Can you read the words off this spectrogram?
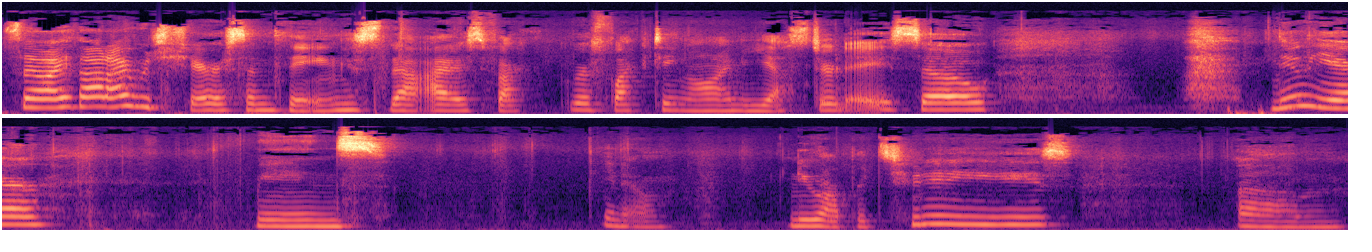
So I thought I would share some things that I was reflecting on yesterday. So, new year means, you know, new opportunities, um,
